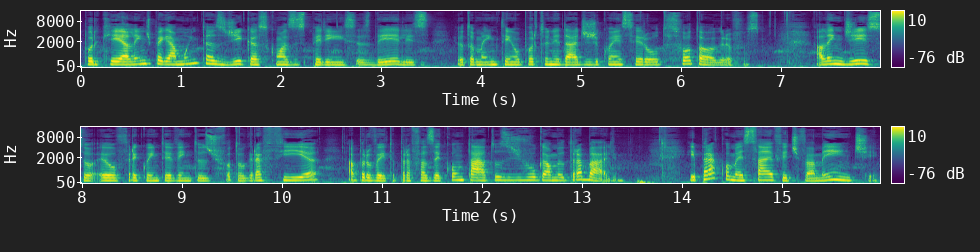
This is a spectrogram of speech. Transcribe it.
porque além de pegar muitas dicas com as experiências deles, eu também tenho oportunidade de conhecer outros fotógrafos. Além disso, eu frequento eventos de fotografia, aproveito para fazer contatos e divulgar o meu trabalho. E para começar efetivamente,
